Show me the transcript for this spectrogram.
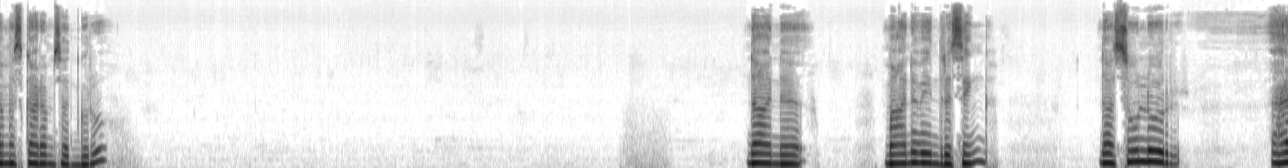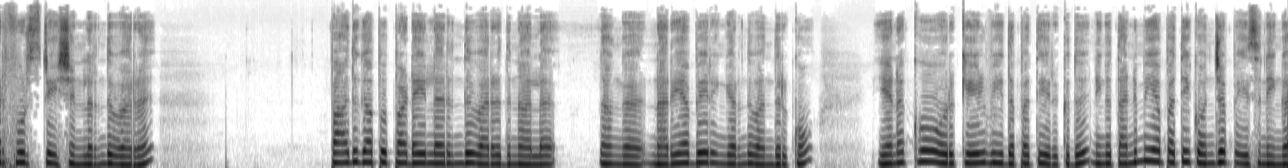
நமஸ்காரம் சத்குரு. நான் மானவேந்திர சிங் நான் சூலூர் ஏர்ஃபோர்ஸ் ஸ்டேஷன்லேருந்து வரேன். பாதுகாப்பு படையிலேருந்து வர்றதுனால நாங்கள் நிறையா பேர் இங்கேருந்து வந்திருக்கோம். எனக்கும் ஒரு கேள்வி இதை பற்றி இருக்குது. நீங்கள் தனிமையை பற்றி கொஞ்சம் பேசுனீங்க.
